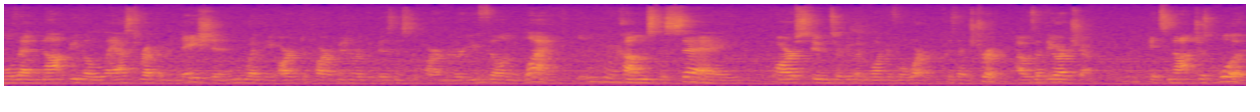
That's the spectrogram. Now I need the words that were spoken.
will then not be the last recommendation when the art department or the business department, or you fill in the blank, Mhm. comes to say, our students are doing wonderful work, because that's true. I was at the art show. It's not just wood,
